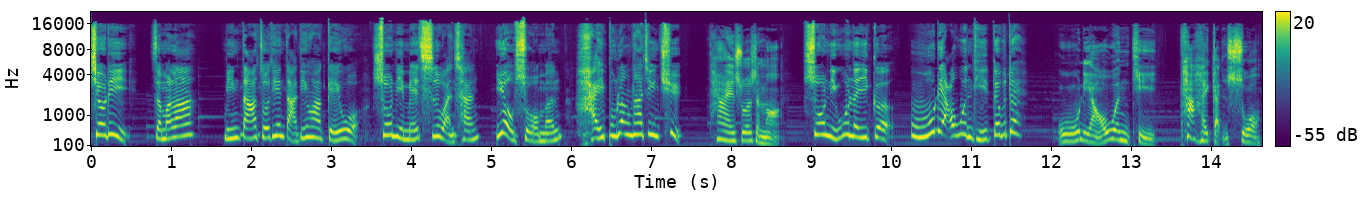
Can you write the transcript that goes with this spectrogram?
秀丽，怎么啦？明达昨天打电话给我，说你没吃晚餐，又锁门，还不让他进去。他还说什么？说你问了一个无聊问题，对不对？无聊问题，他还敢说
